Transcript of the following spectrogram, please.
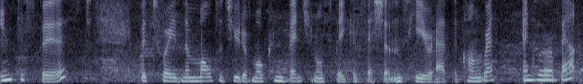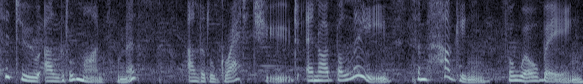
interspersed between the multitude of more conventional speaker sessions here at the Congress. And we're about to do a little mindfulness, a little gratitude, and I believe some hugging for wellbeing.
